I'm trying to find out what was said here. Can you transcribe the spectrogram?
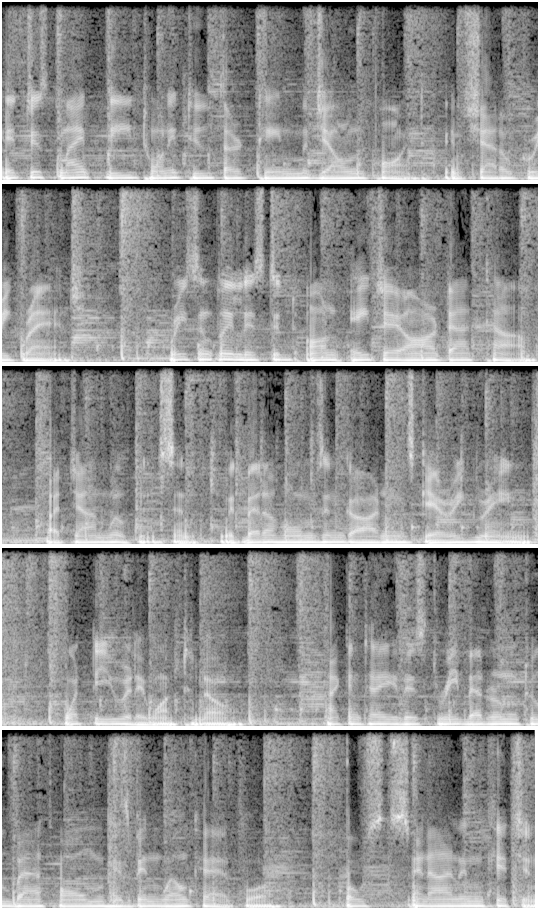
it just might be 2213 Magellan Point in Shadow Creek Ranch. Recently listed on HAR.com by John Wilkinson with Better Homes and Gardens, Gary Greene. What do you really want to know? I can tell you this three bedroom, two bath home has been well cared for. Boasts an island kitchen,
